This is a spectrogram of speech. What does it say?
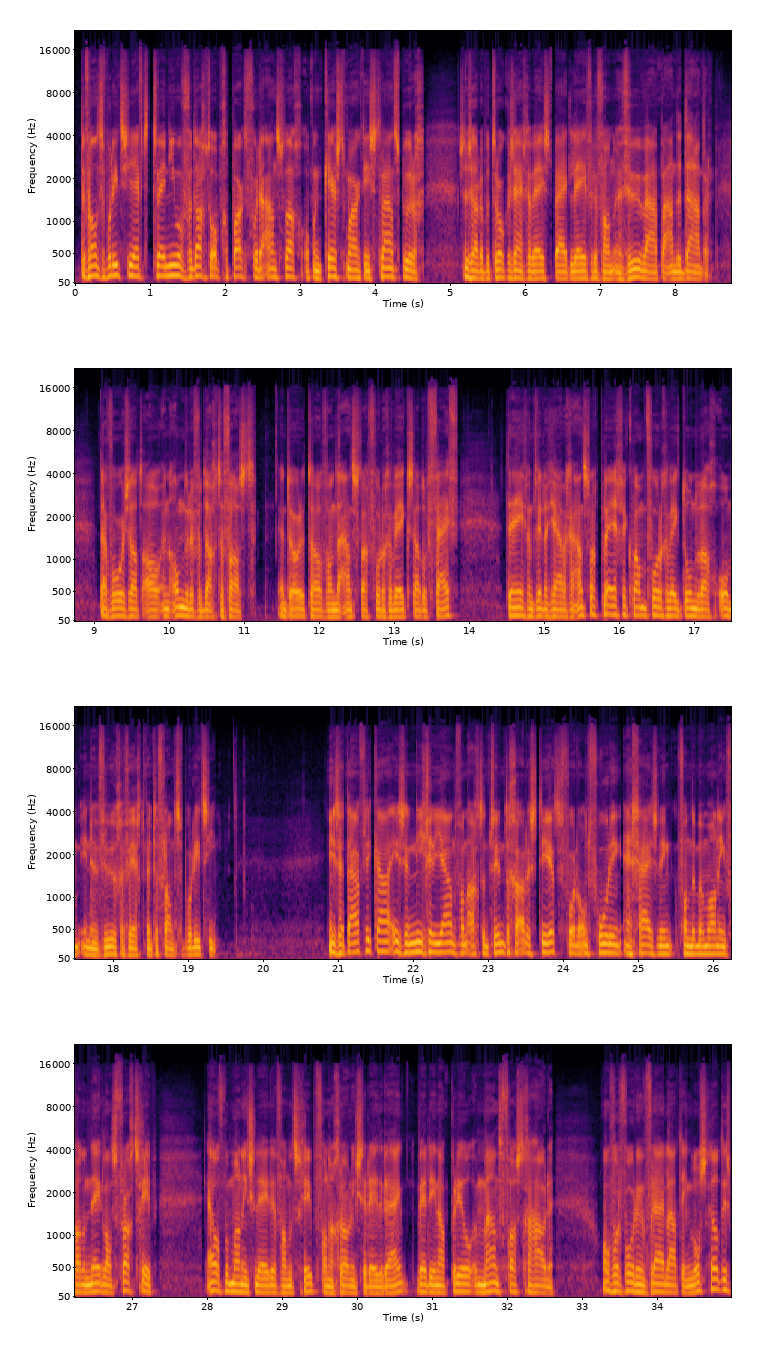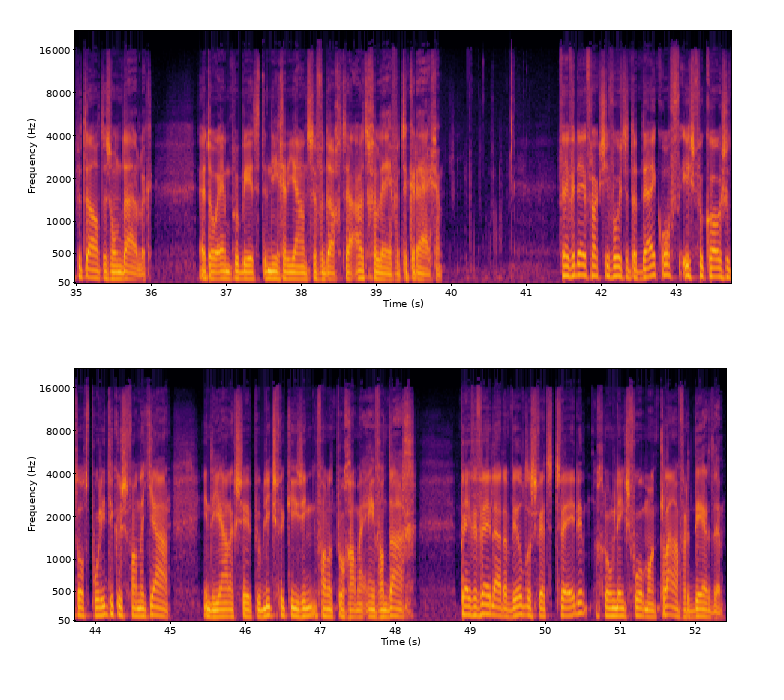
De Franse politie heeft twee nieuwe verdachten opgepakt... voor de aanslag op een kerstmarkt in Straatsburg. Ze zouden betrokken zijn geweest bij het leveren van een vuurwapen aan de dader. Daarvoor zat al een andere verdachte vast. Het dodental van de aanslag vorige week staat op vijf. De 29-jarige aanslagpleger kwam vorige week donderdag om... in een vuurgevecht met de Franse politie. In Zuid-Afrika is een Nigeriaan van 28 gearresteerd... voor de ontvoering en gijzeling van de bemanning van een Nederlands vrachtschip. Elf bemanningsleden van het schip van een Groningse rederij... werden in april een maand vastgehouden. Of er voor hun vrijlating losgeld is betaald is onduidelijk. Het OM probeert de Nigeriaanse verdachte uitgeleverd te krijgen. VVD-fractievoorzitter Dijkhoff is verkozen tot politicus van het jaar... in de jaarlijkse publieksverkiezing van het programma 1 Vandaag. PVV-leider Wilders werd tweede, GroenLinks-voorman Klaver derde.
